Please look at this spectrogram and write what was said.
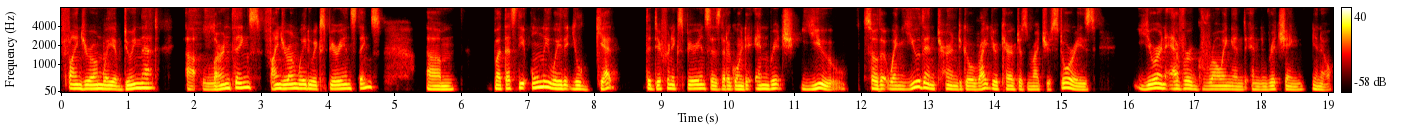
find your own way of doing that, uh, learn things, find your own way to experience things. Um, but that's the only way that you'll get the different experiences that are going to enrich you so that when you then turn to go write your characters and write your stories you're an ever growing and, and enriching you know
